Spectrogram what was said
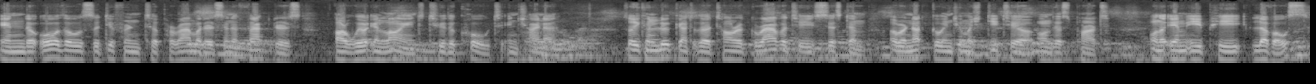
And all those different parameters and factors are well aligned to the code in China. So you can look at the tower gravity system. I will not go into much detail on this part. On the MEP levels,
